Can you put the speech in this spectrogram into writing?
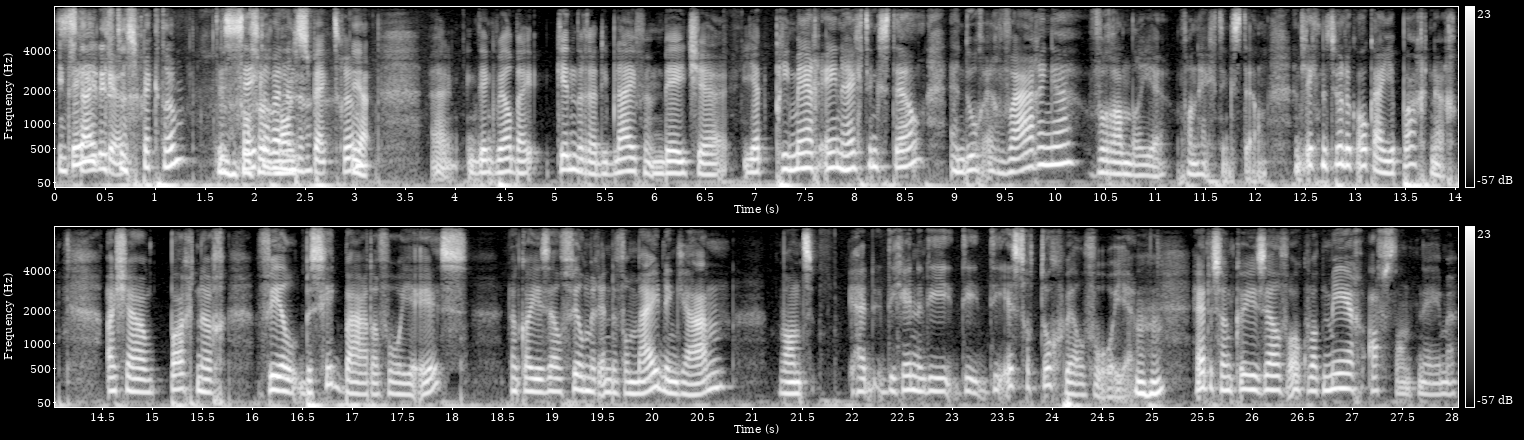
in stijl? Is het een spectrum? Het is zeker wel een spectrum. Ja. Uh, ik denk wel bij kinderen die blijven een beetje. Je hebt primair één hechtingsstijl en door ervaringen verander je van hechtingsstijl. Het ligt natuurlijk ook aan je partner. Als jouw partner veel beschikbaarder voor je is, dan kan je zelf veel meer in de vermijding gaan. Want diegene die, die, die is er toch wel voor je. Mm dus dan kun je zelf ook wat meer afstand nemen.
